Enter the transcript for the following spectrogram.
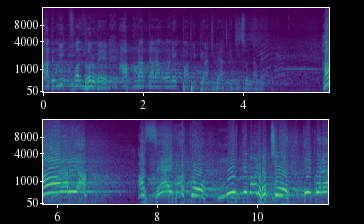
আদমিক ফল ধরবে। আপনার দ্বারা অনেক পাপি বাঁচবে আজকে যিশুর নামে। আর সেই বাক্য মূর্তিমান হচ্ছে। কি করে?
